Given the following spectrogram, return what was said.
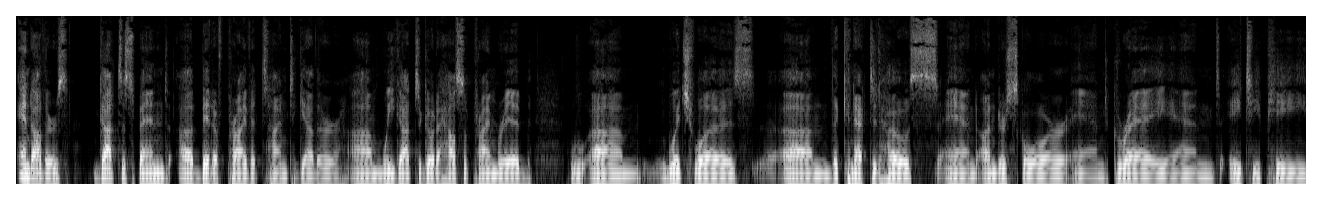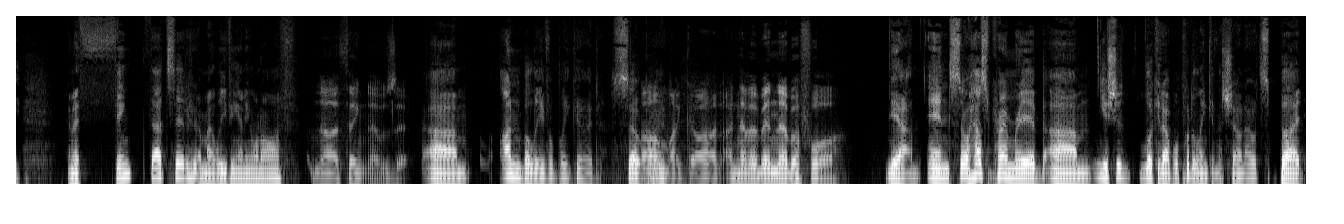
and others, got to spend a bit of private time together. Um, we got to go to House of Prime Rib, um, which was um, the connected hosts and underscore and Grey and ATP. And I think that's it. Am I leaving anyone off? No, I think that was it. Um, unbelievably good. So good. Oh my god, I've never been there before. Yeah, and so House of Prime Rib, um, you should look it up. We'll put a link in the show notes. But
